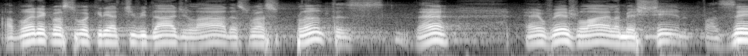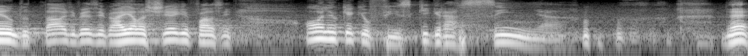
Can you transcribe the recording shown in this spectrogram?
a Vânia com a sua criatividade lá, das suas plantas, né? É, eu vejo lá ela mexendo, fazendo tal, de vez em quando. Aí ela chega e fala assim: Olha o que, que eu fiz, que gracinha. né?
